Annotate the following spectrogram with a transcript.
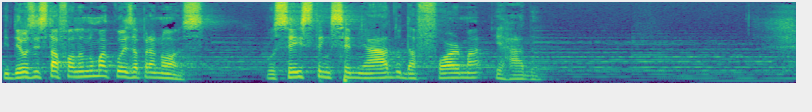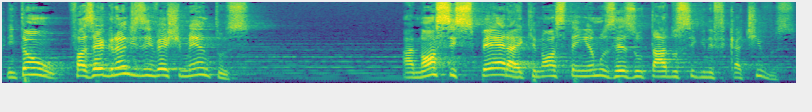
E Deus está falando uma coisa para nós: vocês têm semeado da forma errada. Então, fazer grandes investimentos, a nossa espera é que nós tenhamos resultados significativos.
